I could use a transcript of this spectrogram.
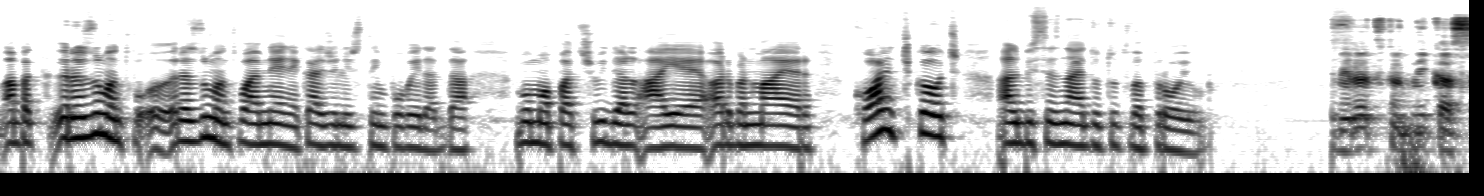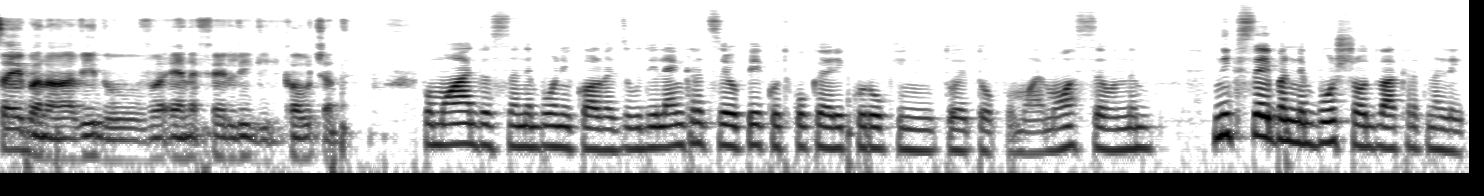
Ampak razumem, tvo, razumem tvoje mnenje, kaj želiš s tem povedati. Da bomo pač videli, ali je Urban Meyer college coach ali bi se znašel tudi v proju. Bi rad tudi nekaj Sabana videl v NFL ligi, coachati. Po mojem, da se ne bo nikoli več zgodilo. Enkrat se je opekel, kot je rekel Rok, in to je to, po mojem. Osev, ne, nik Sejben ne bo šel dvakrat na let.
